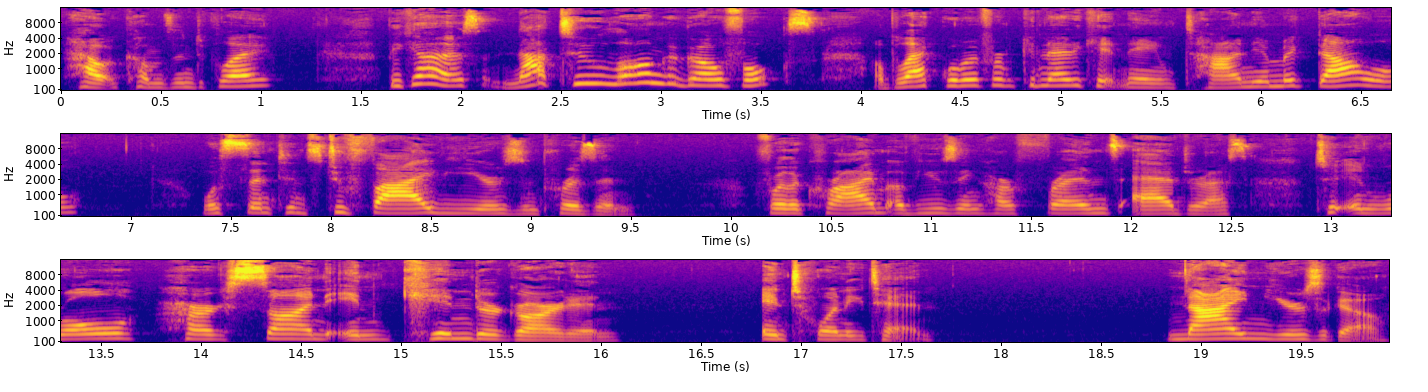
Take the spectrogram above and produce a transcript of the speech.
how it comes into play because not too long ago, folks, a black woman from Connecticut named Tanya McDowell was sentenced to five years in prison for the crime of using her friend's address to enroll her son in kindergarten in 2010. Nine years ago.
